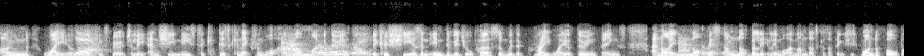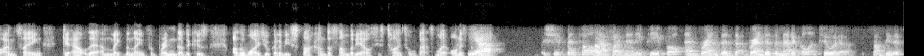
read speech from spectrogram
own way of Yeah. working spiritually, and she needs to disconnect from what her mum might be doing because she is an individual person with a great way of doing things. And I'm not this. Absolutely. I'm not belittling what her mum does because I think she's wonderful, but I'm saying get out there and make the name for Brenda because otherwise you're going to be stuck under somebody else's title. That's my honest opinion. Yeah. She's been told that by many people. And Brenda, Brenda's a medical intuitive, something that's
